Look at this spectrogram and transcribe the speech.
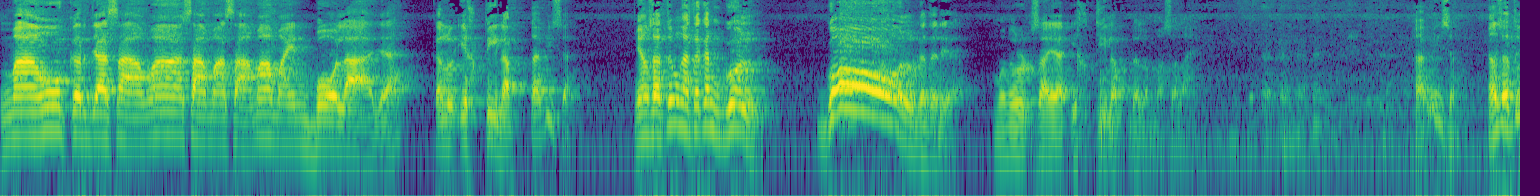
mau kerjasama sama-sama main bola aja kalau ikhtilaf tak bisa yang satu mengatakan gol gol kata dia menurut saya ikhtilaf dalam masalah ini. Tak bisa. Yang satu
